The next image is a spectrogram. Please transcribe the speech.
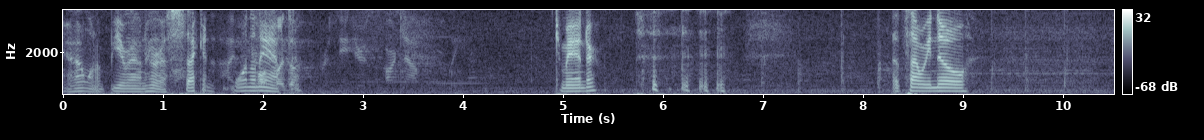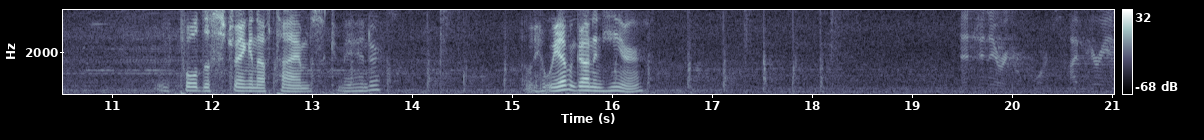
Yeah, I want to be around her a second. More than I have to. Pathfinder, procedures are now complete. Commander? That's how we know we've pulled the string enough times. Commander? We, haven't gone in here. Engineering reports. Hyperion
